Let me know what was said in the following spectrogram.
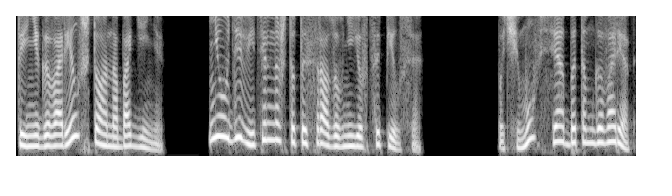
«Ты не говорил, что она богиня?» Неудивительно, что ты сразу в нее вцепился. Почему все об этом говорят?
